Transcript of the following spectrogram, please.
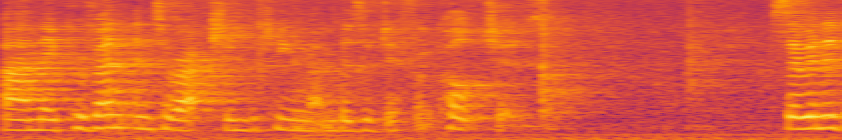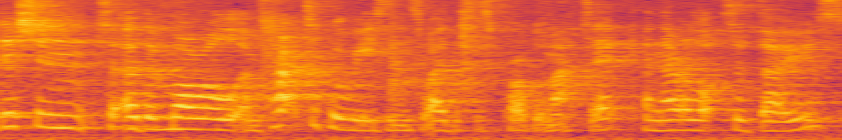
and they prevent interaction between members of different cultures. So, in addition to other moral and practical reasons why this is problematic, and there are lots of those,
